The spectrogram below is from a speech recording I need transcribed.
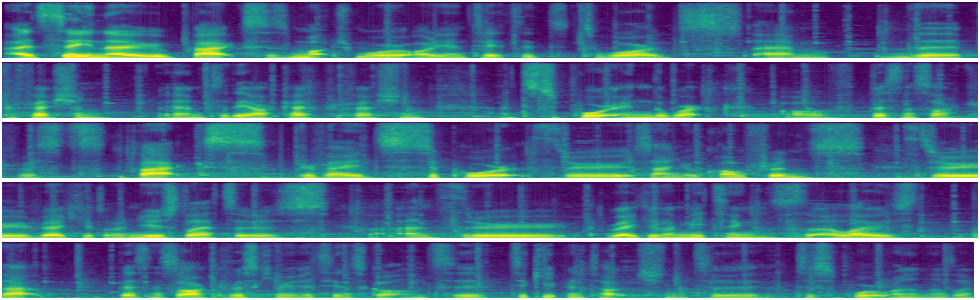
I'd say now BACS is much more orientated towards um, the profession, um, to the archive profession and to supporting the work of business archivists. BACS provides support through its annual conference, through regular newsletters and through regular meetings that allows that business archivist community in Scotland to, to keep in touch and to, to support one another.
